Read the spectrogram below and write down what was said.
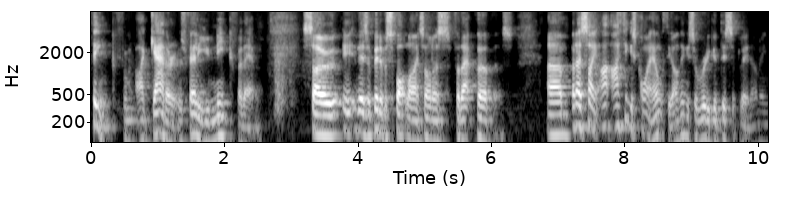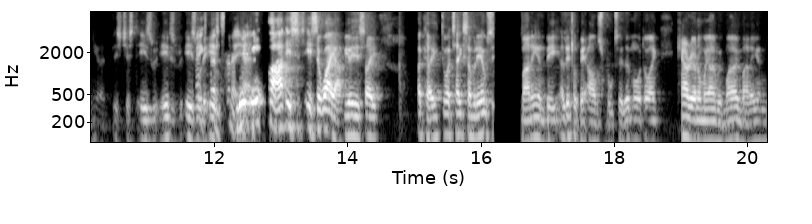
think, from I gather, it was fairly unique for them. So it, there's a bit of a spotlight on us for that purpose. Um, but I say, I, I, think it's quite healthy. I think it's a really good discipline. I mean, you know, it's just is is, is what it sense, is. It? Yeah. But it's it's a way up. You say, okay, do I take somebody else's money and be a little bit answerable to them, or do I carry on on my own with my own money and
